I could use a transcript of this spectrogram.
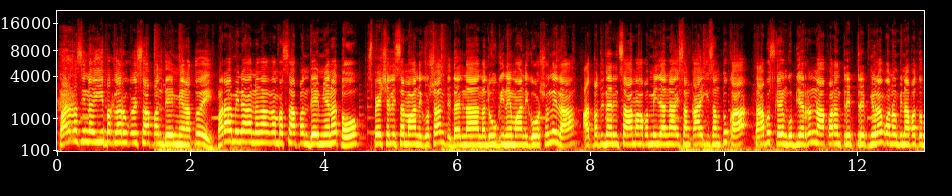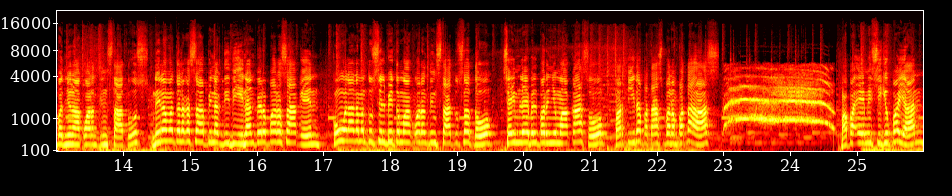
Para kasi nakikipaglaro kayo sa pandemya na to eh. Marami na nangangamba sa pandemya na to, especially sa mga negosyante dahil na nalugi na yung mga negosyo nila at pati na rin sa mga pamilya na isang kahig isang tuka. Tapos kayong gobyerno na parang trip-trip nyo lang kung anong pinapatupad nyo na quarantine status. Hindi naman talaga sa pinagdidiinan pero para sa akin, kung wala naman itong silbi itong mga quarantine status na to, same level pa rin yung mga kaso, partida pataas pa ng pataas, Mapa MECQ pa yan?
